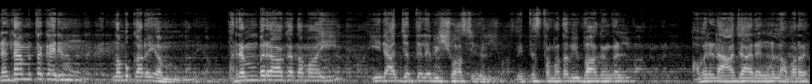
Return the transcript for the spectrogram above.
രണ്ടാമത്തെ കാര്യം നമുക്കറിയാം പരമ്പരാഗതമായി ഈ രാജ്യത്തിലെ വിശ്വാസികൾ വ്യത്യസ്ത മതവിഭാഗങ്ങൾ അവരുടെ ആചാരങ്ങൾ അവർ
